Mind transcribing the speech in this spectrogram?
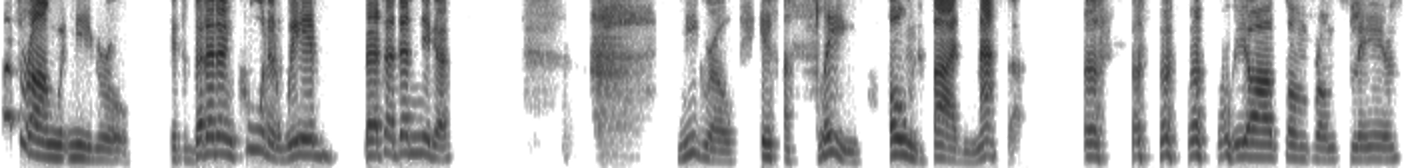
What's wrong with Negro? It's better than coon and way better than nigger. Negro is a slave owned by massa. we all come from slaves,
